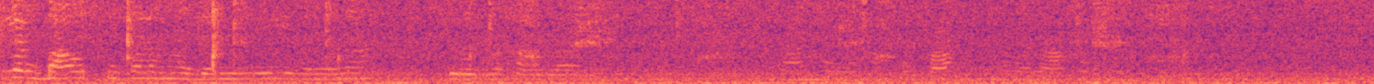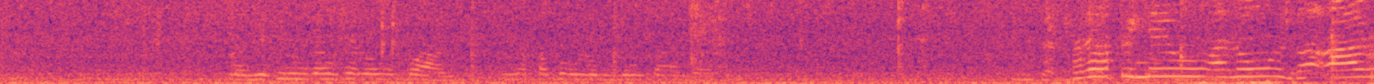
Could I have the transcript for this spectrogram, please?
Ilang baot ko pa lang na ganyan eh. Ano na, tulog na kagad. Ano, ako pa. Wala ko. Nagising lang siya ng kwan. Nakatulog din kagad. Harapin niya yung ano, higaan.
